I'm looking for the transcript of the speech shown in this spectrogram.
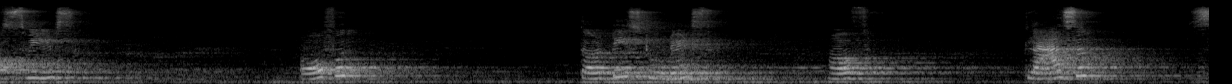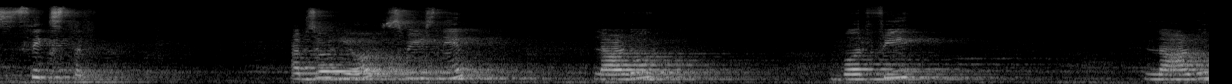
of sweets of 30 students of class 6th. Observe here sweets name Ladu, Burfi, Ladu,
